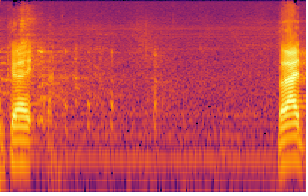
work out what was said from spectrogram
Okay? But I,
